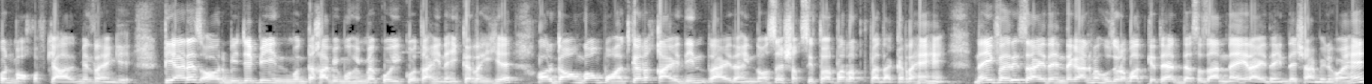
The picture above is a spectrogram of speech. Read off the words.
کن موقف کے حامل رہیں گے۔ ٹی آر ایس اور بی جے پی ان منتخبی مہم میں کوئی کوتاہی نہیں کر رہی ہے اور گاؤں گاؤں پہنچ کر قائدین رائے دہندوں سے شخصی طور پر ربط پیدا کر رہے ہیں۔ نئی فہرست رائے دہندگان میں حضور آباد کے تحت دس ہزار نئے رائے دہندے شامل ہوئے ہیں،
